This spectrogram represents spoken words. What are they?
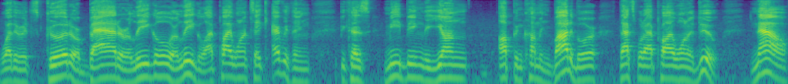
whether it's good or bad or illegal or legal. I probably want to take everything because me being the young up and coming bodybuilder, that's what I probably want to do. Now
